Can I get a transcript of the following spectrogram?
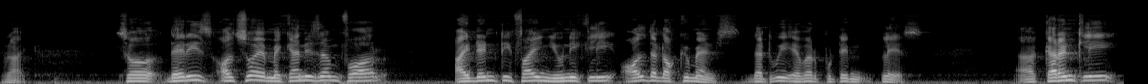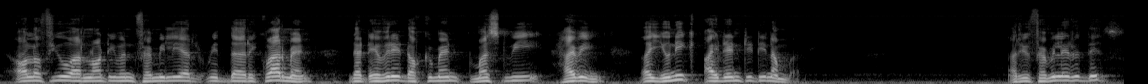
Right. So there is also a mechanism for identifying uniquely all the documents that we ever put in place. Uh, currently, all of you are not even familiar with the requirement that every document must be having a unique identity number. Are you familiar with this?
